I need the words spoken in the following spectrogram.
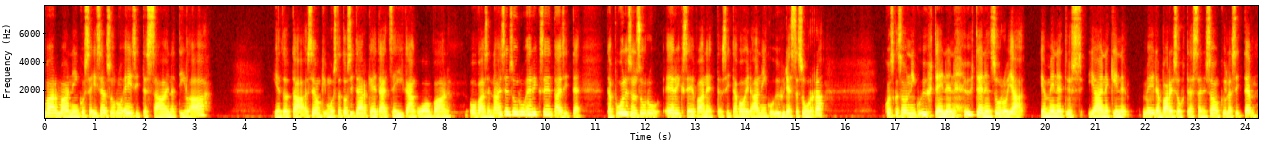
varmaan niin kuin se isän suru ei sitten saa aina tilaa. Ja tota, se onkin musta tosi tärkeää, että se ikään kuin on vaan, on vaan sen naisen suru erikseen tai sitten tämän puolison suru erikseen, vaan että sitä voidaan niin kuin yhdessä surra, koska se on niin kuin yhteinen, yhteinen suru ja, ja menetys. Ja ainakin meidän parisuhteessa, niin se on kyllä sitten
